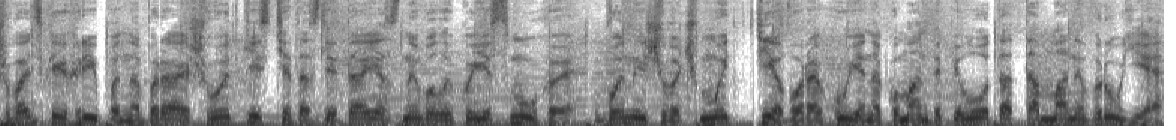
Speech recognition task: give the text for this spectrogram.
Шведський гріпен набирає швидкість та злітає з невеликої смуги. Винищувач миттєво реагує на команди пілота та маневрує.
